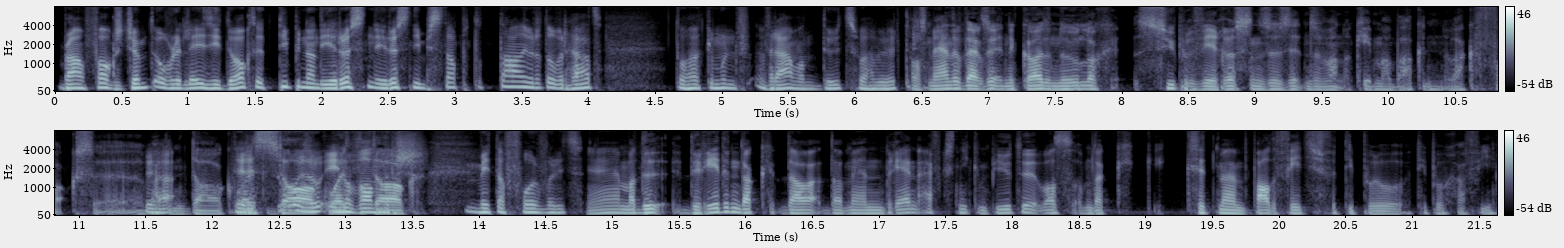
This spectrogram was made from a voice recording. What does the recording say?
brown fox jumped over the lazy dog, te typen aan die Russen. Die Russen die besnappen totaal niet waar het over gaat. Toch moeten vragen van, dudes, wat gebeurt er? Volgens mij er daar zo in de Koude Oorlog superveel Russen zo zitten. Zo van, oké, maar welke, welke fox, eh welke dog, Er wat is dog, een wat of ander metafoor voor iets. Ja, maar de, de reden dat, ik, dat, dat mijn brein even niet compute was omdat ik, ik zit met een bepaalde feetjes voor typo, typografie.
